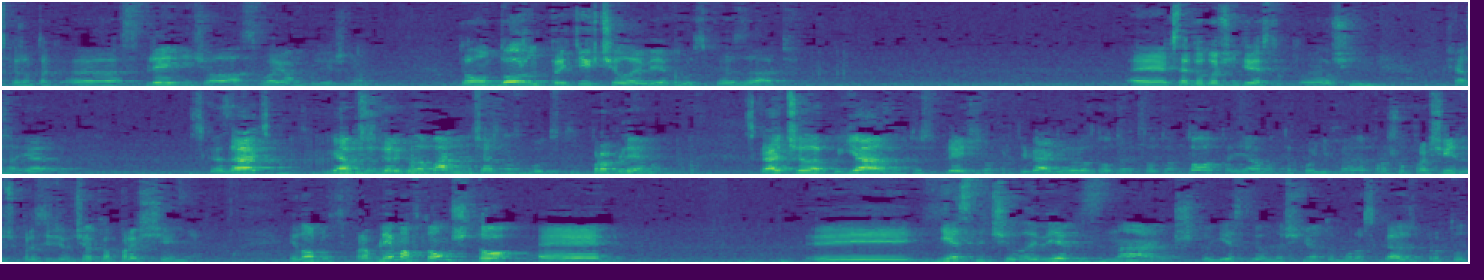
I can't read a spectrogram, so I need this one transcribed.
скажем так, э, сплетничал о своем ближнем, то он должен прийти к человеку и сказать, Э, кстати, это очень интересно, это очень, сейчас я сказать, я бы сейчас говорю глобально, но сейчас у нас будет тут проблема. Сказать человеку, я то есть, сплечил про тебя, я говорил то-то, то-то, то-то, я вот такой не прошу прощения, то есть просить у человека прощения. И он, проблема в том, что э, э, если человек знает, что если он начнет ему рассказывать про тот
